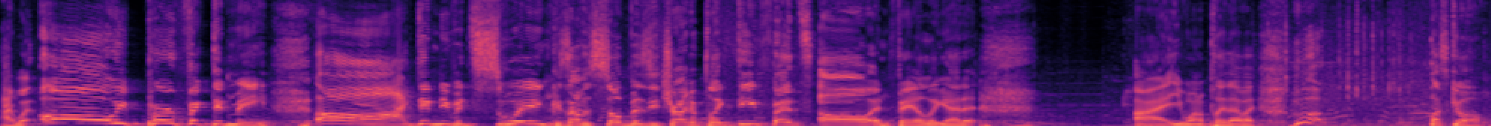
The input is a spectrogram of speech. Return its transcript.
I went, oh, he perfected me. Oh, I didn't even swing because I was so busy trying to play defense. Oh, and failing at it. All right, you want to play that way? Let's go.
